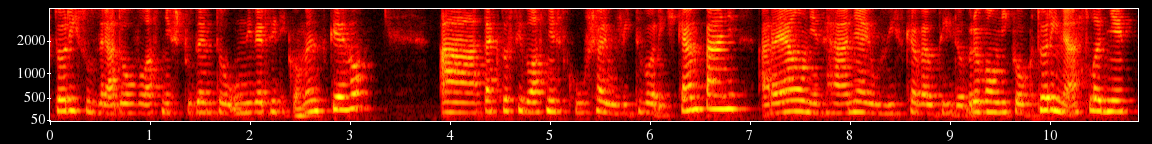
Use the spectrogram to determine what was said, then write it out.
ktorí sú z radou vlastne študentov Univerzity Komenského a takto si vlastne skúšajú vytvoriť kampaň a reálne zháňajú, získavajú tých dobrovoľníkov, ktorí následne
